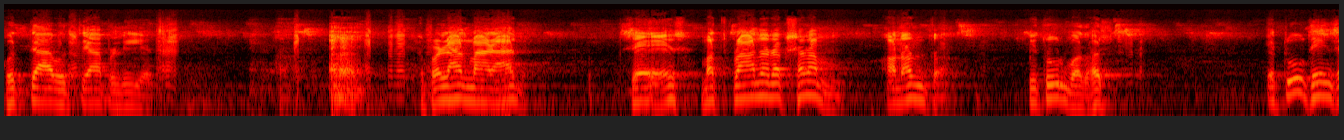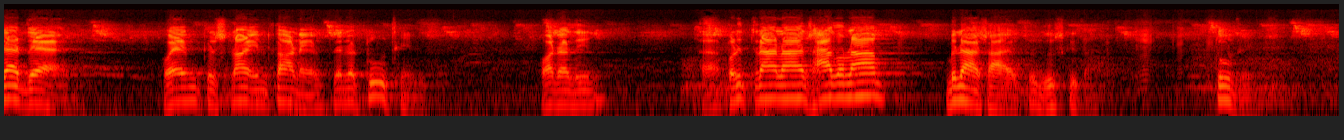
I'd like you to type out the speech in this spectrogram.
Bhutya bhutya praliyata. Prahlad Maharaj says, Mat prana rakshanam ananta pitur vadhast. The two things are there. When Krishna incarnates, there are two things. What are? Uh, Paritrana sadhanam vinasaya duskita. Two things.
